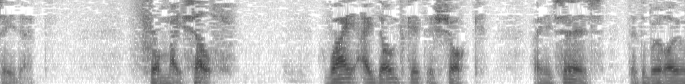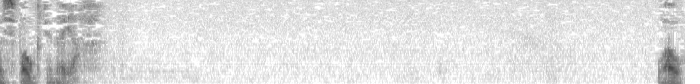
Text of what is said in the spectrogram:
say that, from myself. Why I don't get a shock when it says that the Beroim spoke to Noach. Wow.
